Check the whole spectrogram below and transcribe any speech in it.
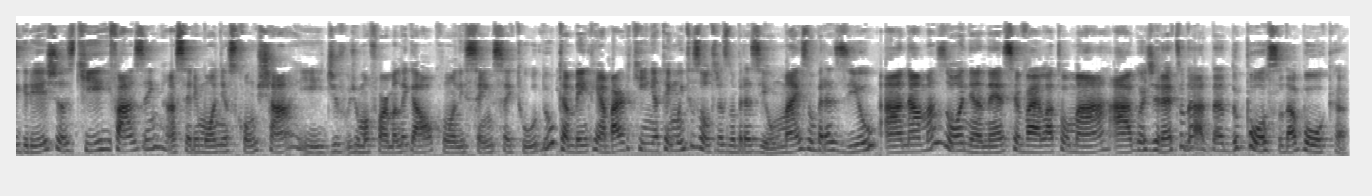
igrejas que fazem as cerimônias com chá e de, de uma forma legal, com a licença e tudo. Também tem a barquinha, tem muitas outras no Brasil, mas no Brasil, a, na Amazônia, né? Você vai lá tomar água direto da, da, do poço, da boca.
